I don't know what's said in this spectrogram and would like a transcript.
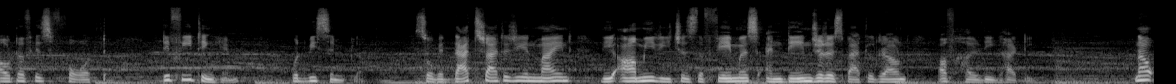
out of his fort, defeating him would be simpler. So, with that strategy in mind, the army reaches the famous and dangerous battleground of Haldi Ghati. Now,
